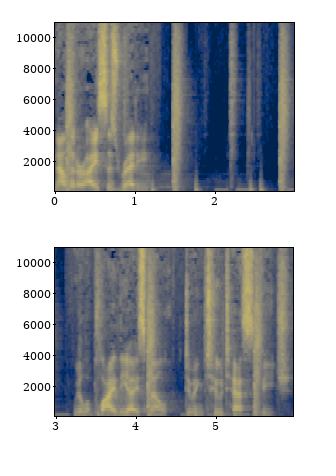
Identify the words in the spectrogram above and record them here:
Now that our ice is ready, we'll apply the ice melt doing two tests of each.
